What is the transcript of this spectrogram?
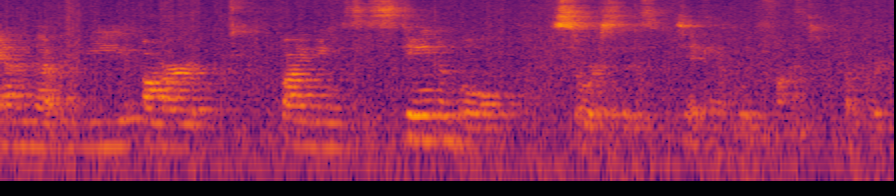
and that we are finding sustainable sources to amply fund our Constitution.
